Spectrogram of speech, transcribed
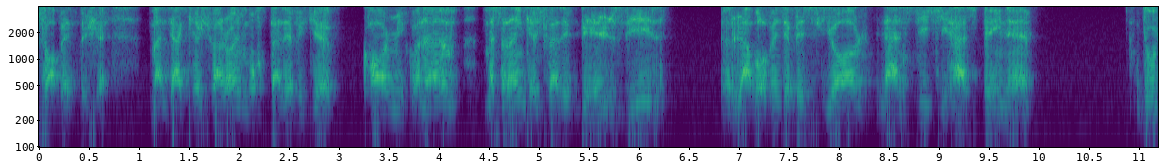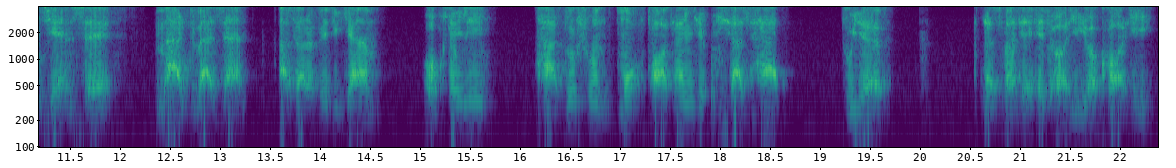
ثابت بشه. من در کشورهای مختلفی که کار می‌کنم مثلا کشور برزیل روابط بسیار نزدیکی هست بین دو جنس مرد و زن. از طرف دیگه هم خب خیلی هر دوشون محتاطن که بیش از حد توی قسمت اداری یا کاری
